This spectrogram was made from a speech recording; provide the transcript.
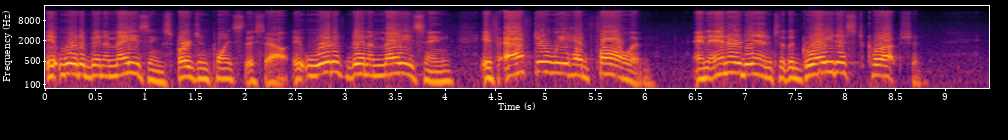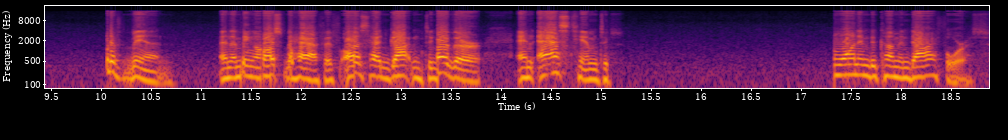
It would have been amazing, Spurgeon points this out, it would have been amazing if after we had fallen and entered into the greatest corruption, it would have been, and being on Christ's behalf, if all of us had gotten together and asked him to want him to come and die for us.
